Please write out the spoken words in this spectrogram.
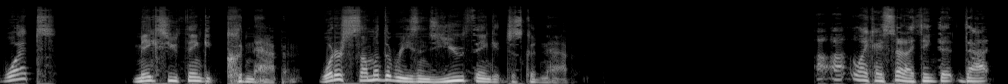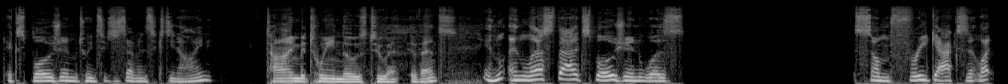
what makes you think it couldn't happen? What are some of the reasons you think it just couldn't happen? Uh, like I said, I think that that explosion between 67 and 69, Time between those two events? in, unless that explosion was some freak accident like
